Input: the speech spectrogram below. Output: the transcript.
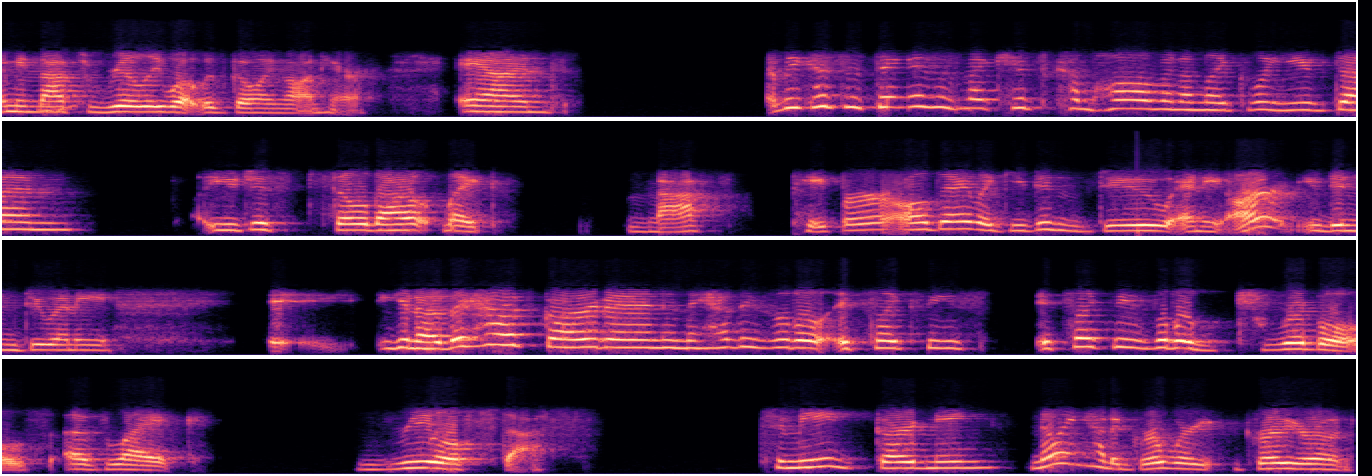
i mean that's really what was going on here. And because the thing is is my kids come home and i'm like well you've done you just filled out like math paper all day. Like you didn't do any art. You didn't do any you know they have garden and they have these little it's like these it's like these little dribbles of like real stuff. To me gardening knowing how to grow where, grow your own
